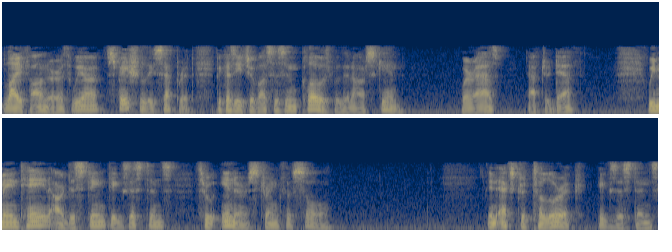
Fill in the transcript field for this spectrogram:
life on earth, we are spatially separate because each of us is enclosed within our skin, whereas, after death, we maintain our distinct existence through inner strength of soul. In extra telluric existence,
